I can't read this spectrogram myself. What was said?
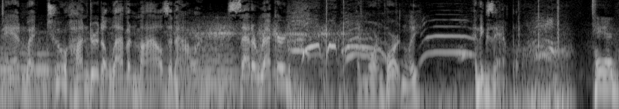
Dan went 211 miles an hour, set a record, and more importantly, an example. Ted,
